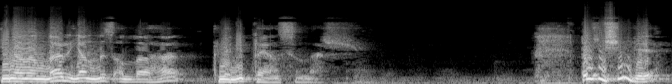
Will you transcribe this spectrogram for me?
İnananlar yalnız Allah'a güvenip dayansınlar. Peki şimdi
